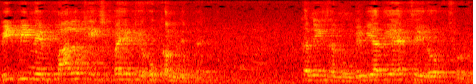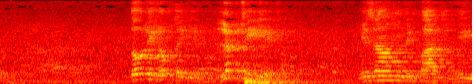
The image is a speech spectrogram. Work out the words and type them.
بی بی نے پالکی چ بہ کے حکم دیتا ہے۔ کنیزن بی بی آدھی ہے تھے روک چھوڑو۔ دولی روک دئیے لگ تھی یہ۔ نظام بھی پاک ہوئی۔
